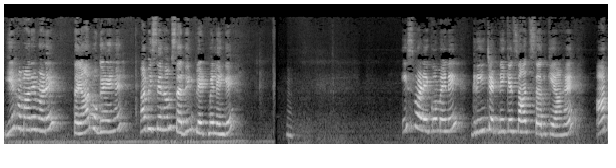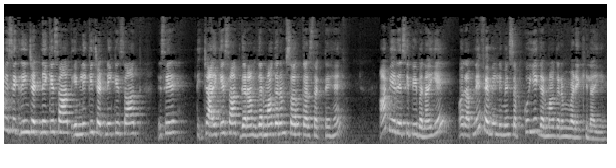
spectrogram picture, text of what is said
ये हमारे वड़े तैयार हो गए हैं। अब इसे हम सर्विंग प्लेट में लेंगे। इस वड़े को मैंने ग्रीन चटनी के साथ सर्व किया है। आप इसे ग्रीन चटनी के साथ, इमली की चटनी के साथ, इसे चाय के साथ गरम गर्मा गर्म सर्व कर सकते हैं। आप ये रेसिपी बनाइए और अपने फैमिली में सबको ये गर्मा गर्म वड़े खिलाइए।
